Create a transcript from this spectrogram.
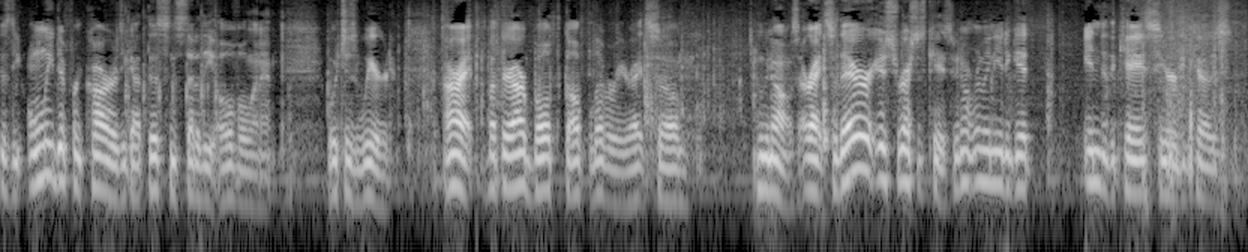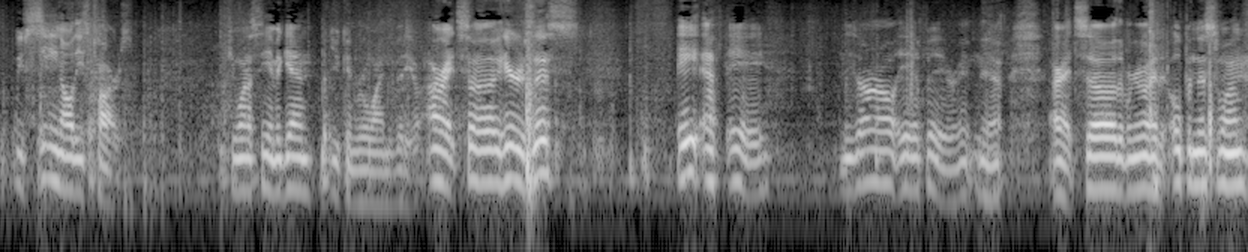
is the only different cars. you got this instead of the oval in it which is weird. All right, but they are both Gulf livery, right? So who knows? All right, so there is Suresh's case. We don't really need to get into the case here because we've seen all these cars. If you want to see them again, you can rewind the video. All right, so here's this AFA. These are all AFA, right? Yeah. All right, so then we're going to go ahead and open this one.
